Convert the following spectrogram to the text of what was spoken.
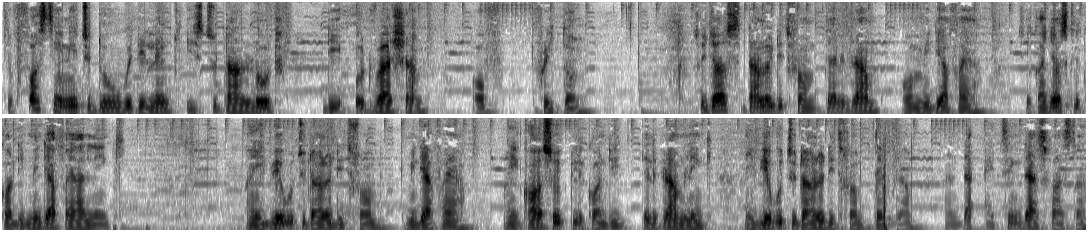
The first thing you need to do with the link is to download the old version of Freetone. So just download it from Telegram or Mediafire. So you can just click on the Mediafire link and you'll be able to download it from Mediafire. And you can also click on the Telegram link and you'll be able to download it from Telegram. And that I think that's faster.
